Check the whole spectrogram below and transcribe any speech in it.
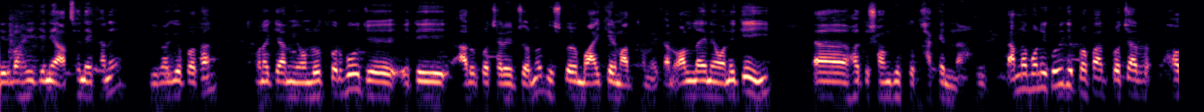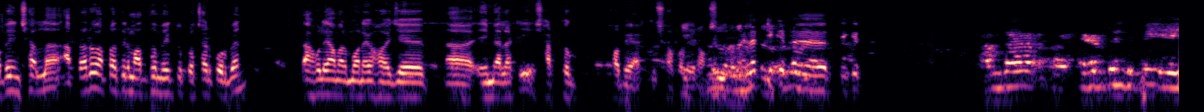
নির্বাহী যিনি আছেন এখানে বিভাগীয় প্রধান ওনাকে আমি অনুরোধ করব যে এটি আরও প্রচারের জন্য বিশেষ করে মাইকের মাধ্যমে কারণ অনলাইনে অনেকেই আহ, হয়তো সংযুক্ত থাকেন না। আমরা মনে করি যে প্রপার প্রচার হবে ইনশাল্লাহ আপনারাও আপনাদের মাধ্যমে একটু প্রচার করবেন তাহলে আমার মনে হয় যে এই মেলাটি সার্থক হবে আর কি সকলের অংশ। আমরা এই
